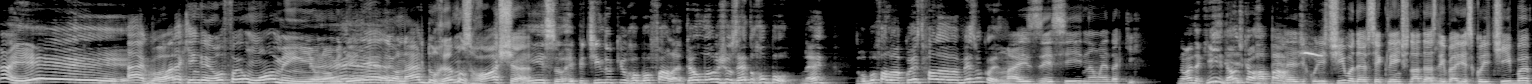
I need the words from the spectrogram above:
Aê! Agora quem ganhou foi um homem e o É. nome dele é Leonardo Ramos Rocha. Isso, repetindo o que o robô fala. Até o Louro José do robô, né? O robô fala uma coisa e tu fala a mesma coisa. Mas esse não é daqui. Não é daqui? Da onde que é o rapaz? Ele é de Curitiba, deve ser cliente lá das livrarias Curitiba.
